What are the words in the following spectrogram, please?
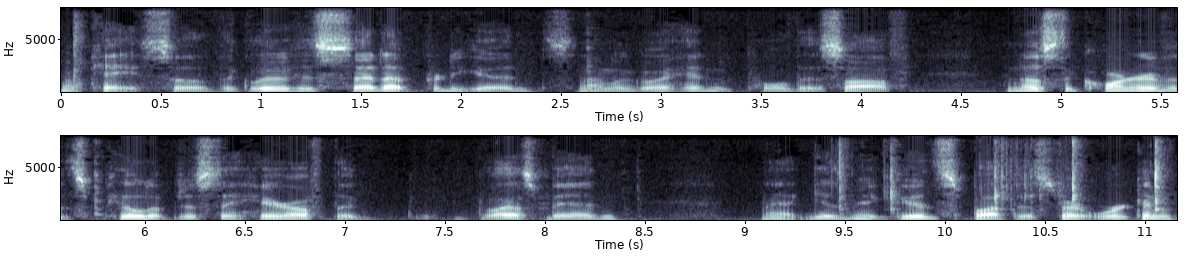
Okay, so the glue has set up pretty good, so now I'm going to go ahead and pull this off. notice the corner of it's peeled up just a hair off the glass bed. That gives me a good spot to start working.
